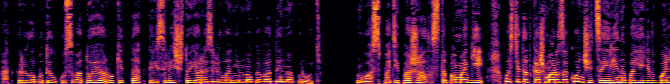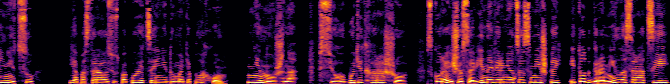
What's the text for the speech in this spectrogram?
Открыла бутылку с водой, а руки так тряслись, что я разлила немного воды на грудь. «Господи, пожалуйста, помоги! Пусть этот кошмар закончится, Ирина поедет в больницу!» Я постаралась успокоиться и не думать о плохом. «Не нужно. Все будет хорошо. Скоро еще Савина вернется с Мишкой, и тот громила с рацией».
